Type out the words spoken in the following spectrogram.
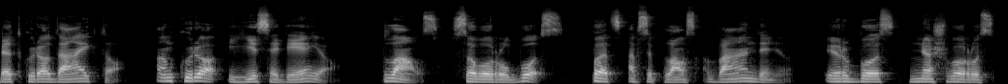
bet kurio daikto, ant kurio jis sėdėjo, plaus savo rubus pats apsiplaus vandeniu ir bus nešvarus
